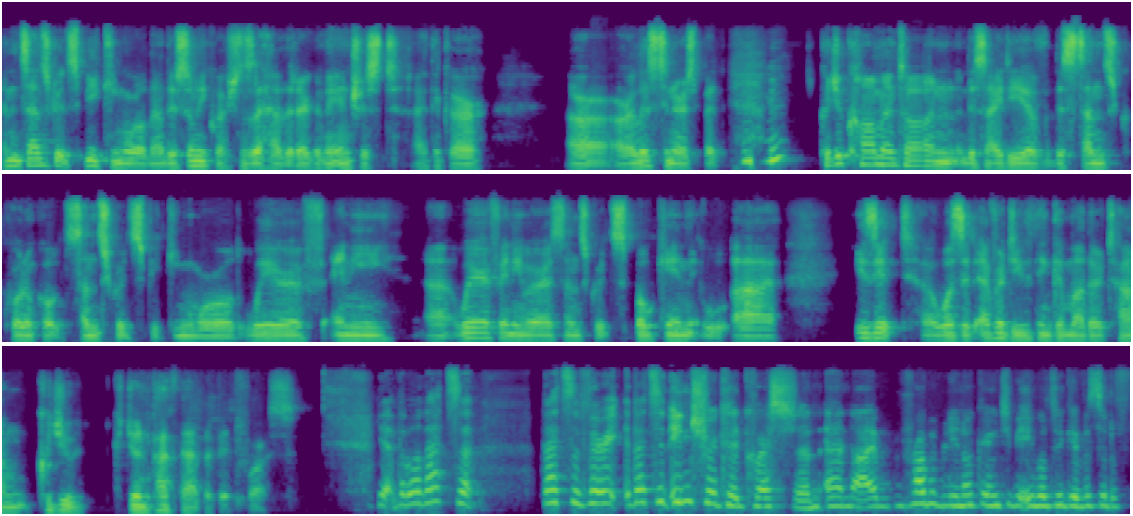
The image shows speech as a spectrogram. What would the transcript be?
and in Sanskrit speaking world, now there's so many questions I have that are going to interest, I think, our our, our listeners. But Mhm. could you comment on this idea of the Sanskrit, quote unquote, Sanskrit speaking world? Where, if any, uh, where, if anywhere, is Sanskrit spoken? Uh, is it, uh, was it ever, do you think, a mother tongue? Could you, could you unpack that a bit for us? Yeah, well, that's a that's a very that's an intricate question, and I'm probably not going to be able to give a sort of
